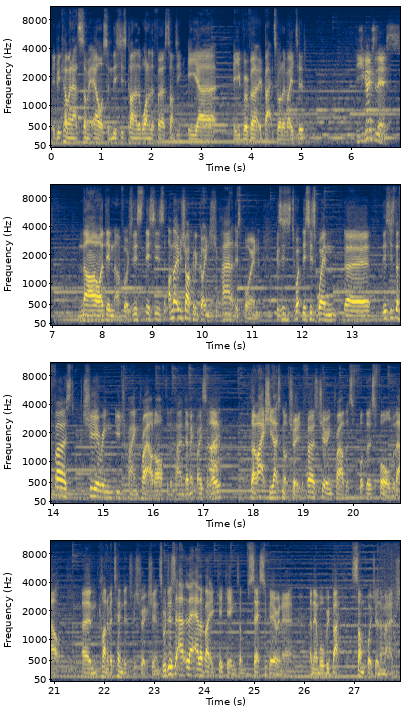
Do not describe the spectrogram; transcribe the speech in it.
He'd be coming out to something else, and this is kind of the, one of the first times he he, uh, he reverted back to Elevated. Did you go to this? No, I didn't. Unfortunately, this this is. I'm not even sure I could have got into Japan at this point because this is tw- this is when uh, this is the first cheering New Japan crowd after the pandemic, basically. So actually, that's not true. The first cheering crowd that's fu- that's full without um, kind of attendance restrictions. We'll just let Elevated kick in because I'm obsessed with hearing it, and then we'll be back some point during the match.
